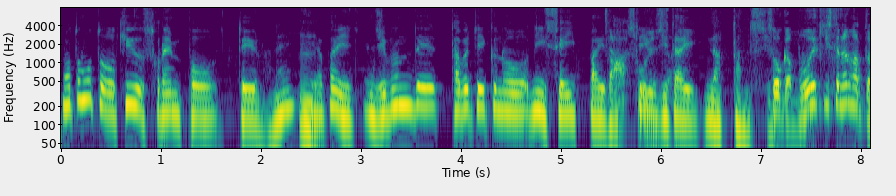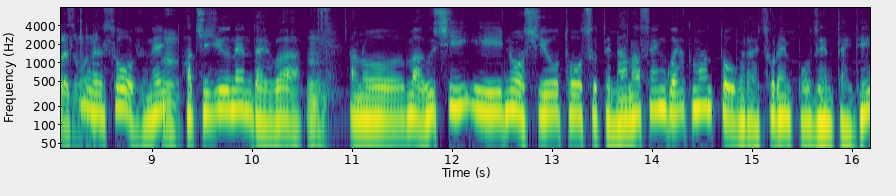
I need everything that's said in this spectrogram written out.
もともと旧ソ連邦っていうのはね、うん、やっぱり自分で食べていくのに精一杯だっていう時代になったんですよ。そうか、貿易してなかったですもんね。そうですね。うん、80年代は、うん、あの、まあ、牛の使用頭数って7500万頭ぐらいソ連邦全体で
